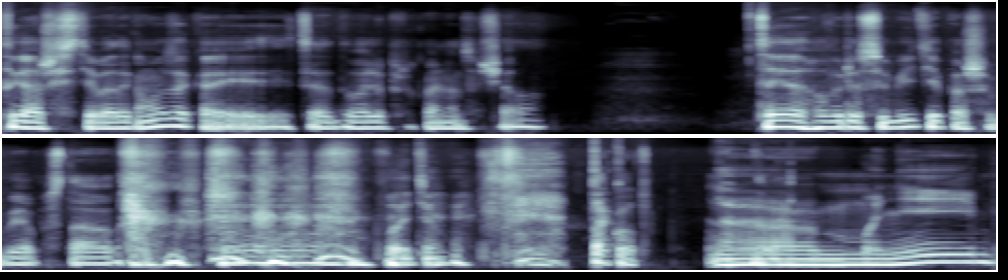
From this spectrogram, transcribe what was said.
Така ж типу, така музика, і це доволі прикольно звучало. Це я говорю собі, типу, щоб я поставив потім. Так от, е, мені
